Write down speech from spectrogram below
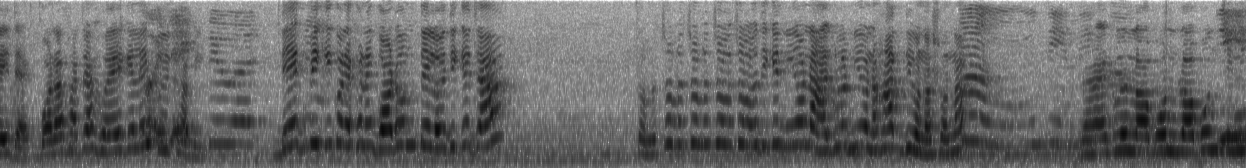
এই দেখ বড়া ভাজা হয়ে গেলেই তুই খাবি। দেখবি কি করে এখানে গরম তেল ওইদিকে যা। চলো চলো চলো চলো চলো ওইদিকে নিও না এগুলো নিও না হাত দিও না সোনা। না এগুলো লবণ লবণ চিনি।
